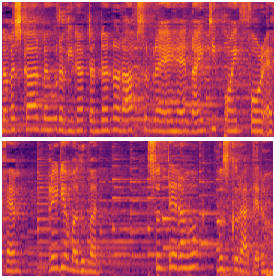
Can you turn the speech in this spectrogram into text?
नमस्कार, मैं हूँ रवीना टंडन और आप सुन रहे हैं 90.4 एफएम रेडियो मधुबन। सुनते रहो, मुस्कुराते रहो।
